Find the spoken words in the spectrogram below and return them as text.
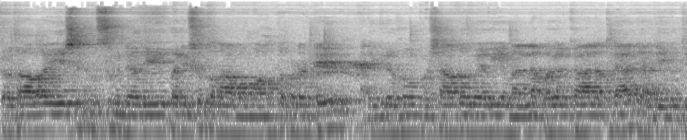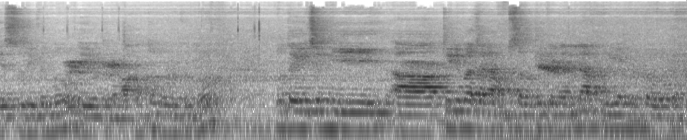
കർത്താവായ യേശു ക്രിസ്തുവിന്റെ അതേ പരിശുദ്ധ നാമം മഹത്വപ്പെടട്ടെ. അനുഗ്രഹവും പ്രസാദവുമേറിയ നല്ല പകൽക്കാലത്തിനാൽ ഞാൻ ദൈവത്തെ സ്തുതിക്കുന്നു ദൈവത്തിന് മഹത്വം കൊടുക്കുന്നു. പ്രത്യേകിച്ചും ഈ തിരുവചനം ശ്രദ്ധിക്കുന്ന എല്ലാ പ്രിയപ്പെട്ടവർക്കും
